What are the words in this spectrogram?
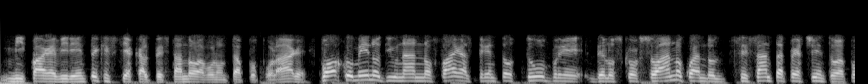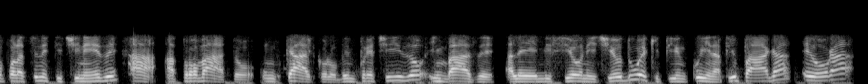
mi pare evidente che stia calpestando la volontà popolare. Poco meno di un anno fa, al 30 ottobre dello scorso anno, quando il 60% della popolazione ticinese ha approvato un calcolo ben preciso in base alle emissioni CO2, chi più inquina più paga e ora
